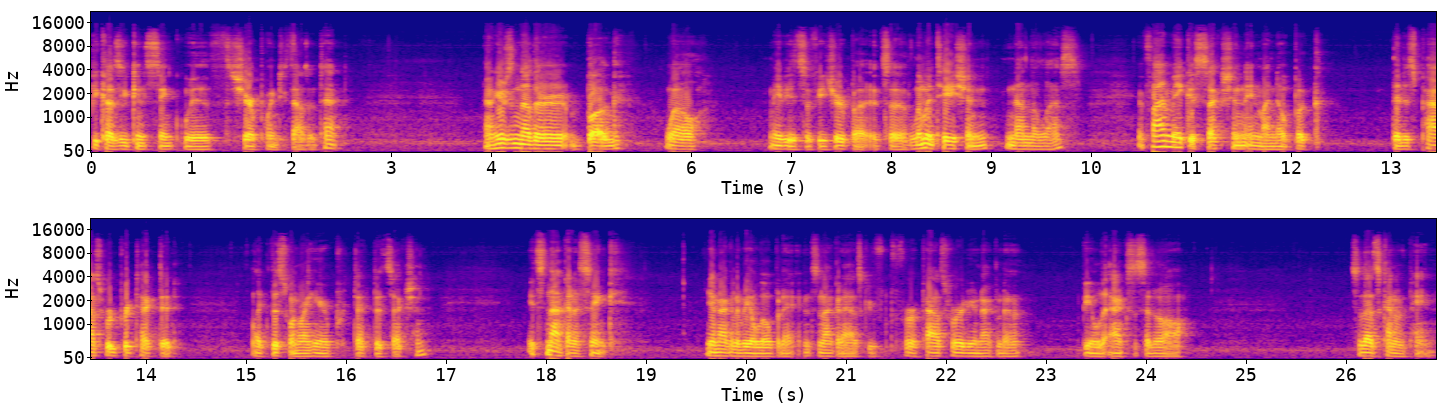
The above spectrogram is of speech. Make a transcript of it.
because you can sync with SharePoint 2010. Now here's another bug. Well, maybe it's a feature, but it's a limitation nonetheless. If I make a section in my notebook that is password protected, like this one right here, protected section, it's not going to sync. You're not going to be able to open it. It's not going to ask you for a password. You're not going to be able to access it at all. So that's kind of a pain.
